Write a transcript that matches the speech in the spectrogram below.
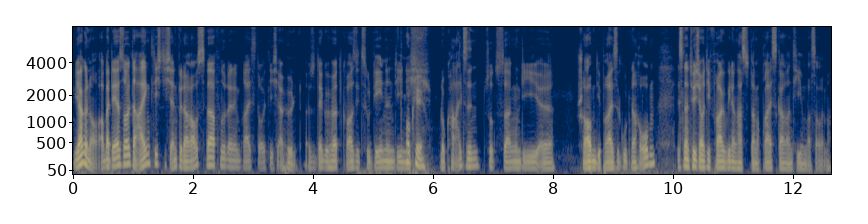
ja genau. Aber der sollte eigentlich dich entweder rauswerfen oder den Preis deutlich erhöhen. Also der gehört quasi zu denen, die nicht okay. lokal sind sozusagen und die äh, schrauben die Preise gut nach oben. Ist natürlich auch die Frage, wie lange hast du da noch Preisgarantie und was auch immer.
